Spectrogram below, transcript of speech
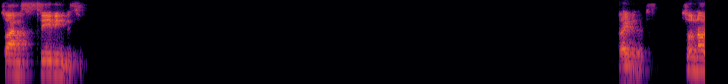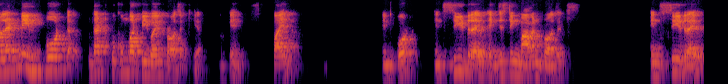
So I'm saving this. Right. So now let me import that Cucumber POM project here. Okay. File, import in C drive, existing Maven projects. In C drive,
